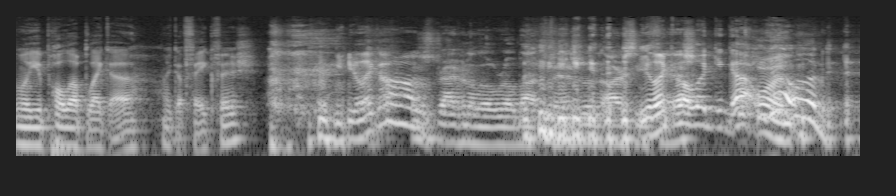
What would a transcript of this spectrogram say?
well, you pull up like a like a fake fish. you're like, oh, I was driving a little robot fish with an RC. you're like, fish. oh look, you got You one. got one.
